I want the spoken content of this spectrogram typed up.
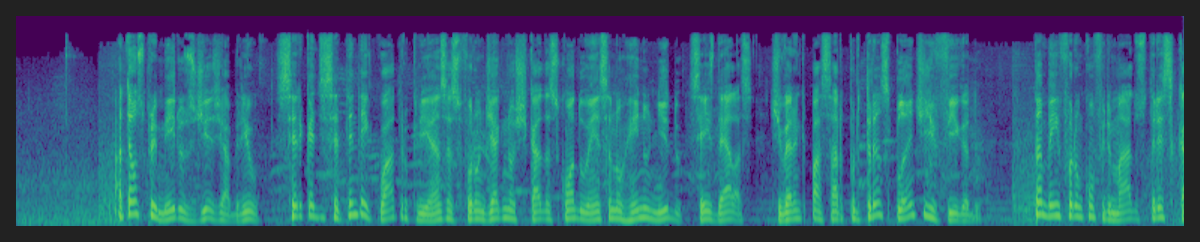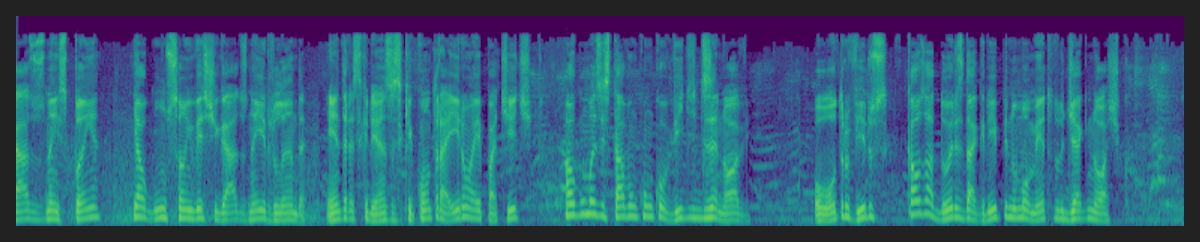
Até os primeiros dias de abril, cerca de 74 crianças foram diagnosticadas com a doença no Reino Unido. Seis delas tiveram que passar por transplante de fígado. Também foram confirmados três casos na Espanha e alguns são investigados na Irlanda. Entre as crianças que contraíram a hepatite, algumas estavam com Covid-19. ou outro vírus causadores da gripe no momento do diagnóstico.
